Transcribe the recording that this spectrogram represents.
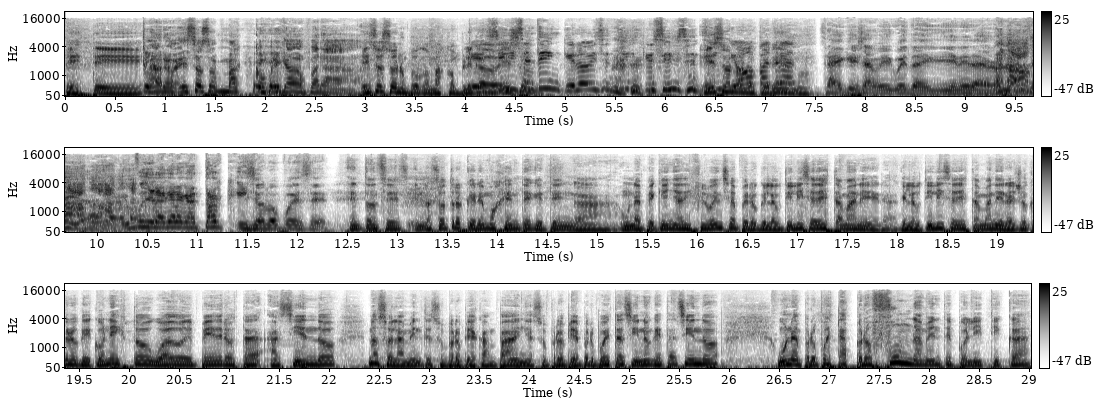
Este, Claro, esos son más complicados para. esos son un poco más Que complicados. sí, Eso- Vicentín, que no, Vicentín, que sí, Vicentín. Eso que no lo queremos. ¿Sabes que ya me di cuenta de quién era? Yo puse la cara acá, tac, y eso no puede ser. Entonces, nosotros queremos gente que tenga una pequeña disfluencia, pero que la utilice de esta manera, que la utilice de esta manera. Yo creo que con esto Guado de Pedro está haciendo no solamente su propia campaña, su propia propuesta, sino que está haciendo una propuesta profundamente política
